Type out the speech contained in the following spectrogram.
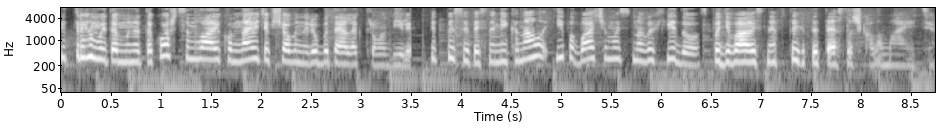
Підтримуйте мене також цим лайком, навіть якщо ви не любите електромобілі. Підписуйтесь на мій канал і побачимось в нових відео. Сподіваюсь, не в тих, де Теслочка ламається.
